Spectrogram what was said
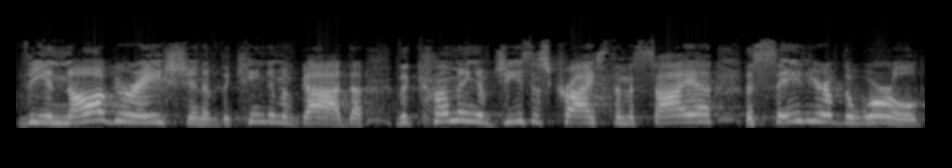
the inauguration of the kingdom of God, the, the coming of Jesus Christ, the Messiah, the Savior of the world,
